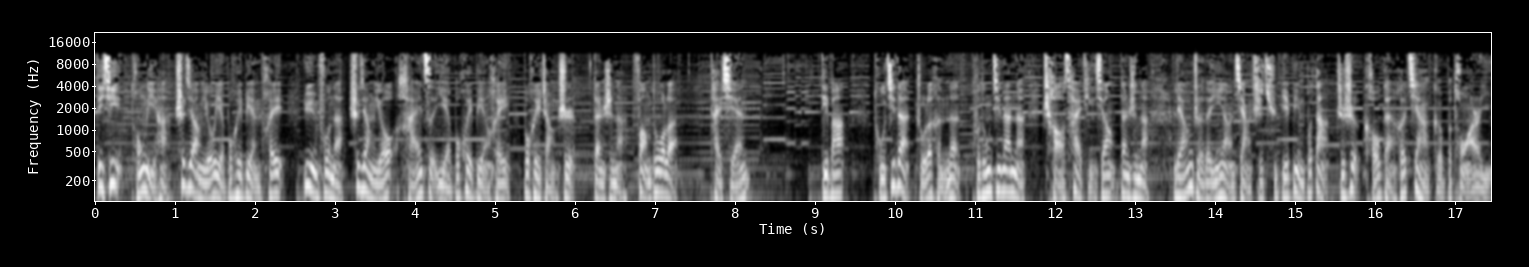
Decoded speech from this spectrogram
第七，同理哈，吃酱油也不会变黑，孕妇呢吃酱油，孩子也不会变黑，不会长痣，但是呢放多了太咸。第八。土鸡蛋煮了很嫩，普通鸡蛋呢炒菜挺香，但是呢，两者的营养价值区别并不大，只是口感和价格不同而已。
